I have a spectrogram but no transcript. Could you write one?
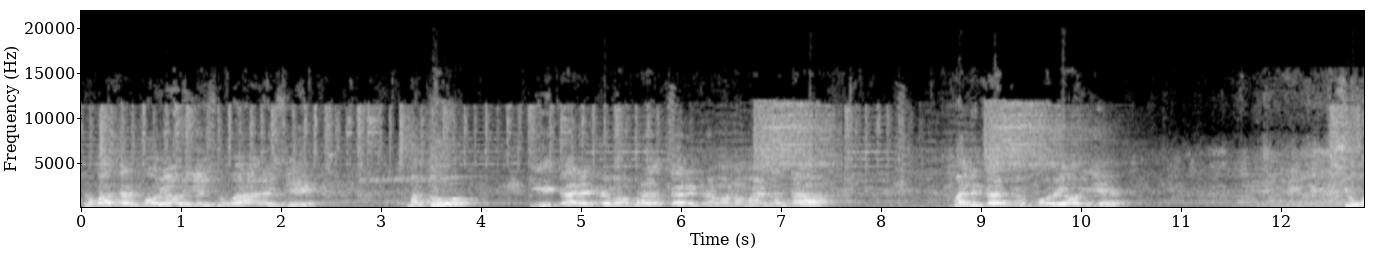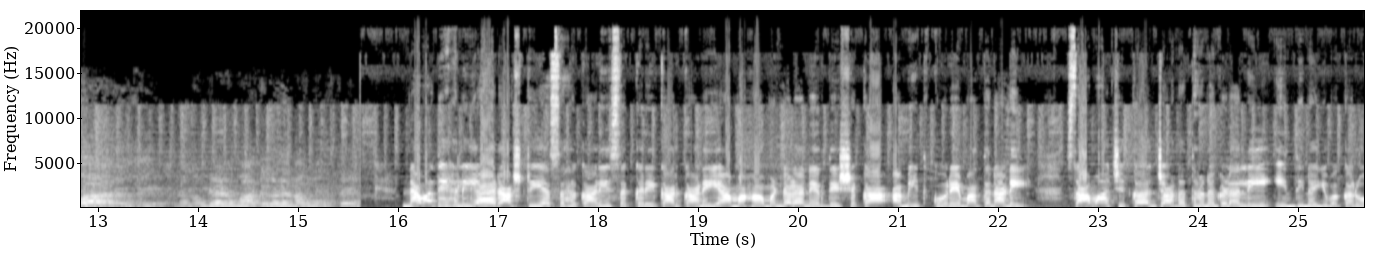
ಪ್ರಭಾಕರ್ ಕೋರಿ ಅವರಿಗೆ ಶುಭ ಹಾರೈಸಿ ಮತ್ತು ಈ ಕಾರ್ಯಕ್ರಮ, ಬೃಹತ್ ಕಾರ್ಯಕ್ರಮವನ್ನು ಮಾಡಿದಂಥ ಮಲ್ಲಿಕಾರ್ಜುನ್ ಕೋರೆ ಅವರಿಗೆ ಶುಭ ಹಾರೈಸಿ ಎರಡು ಮಾತುಗಳನ್ನು ಮುಗಿಸ್ತಾ ನವದೆಹಲಿಯ ರಾಷ್ಟ್ರೀಯ ಸಹಕಾರಿ ಸಕ್ಕರೆ ಕಾರ್ಖಾನೆಯ ಮಹಾಮಂಡಳ ನಿರ್ದೇಶಕ ಅಮಿತ್ ಕೋರೆ ಮಾತನಾಡಿ, ಸಾಮಾಜಿಕ ಜಾಲತಾಣಗಳಲ್ಲಿ ಇಂದಿನ ಯುವಕರು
